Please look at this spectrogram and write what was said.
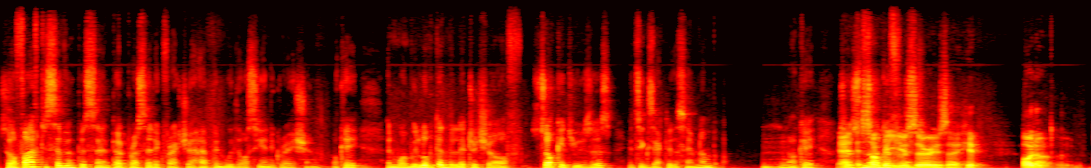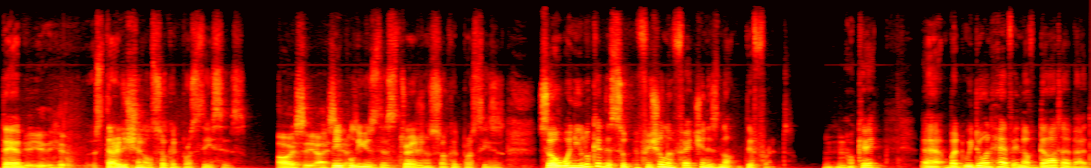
so five to seven percent periprosthetic fracture happen with osseointegration. Okay, and when we looked at the literature of socket users, it's exactly the same number. Mm-hmm. Okay, so and it's a no socket different. user is a hip. Oh no, They're y- hip. traditional socket prosthesis. Oh, I see. I see. I People see. use this traditional socket prosthesis. So when you look at the superficial infection, is not different. Mm-hmm. Okay, uh, but we don't have enough data about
